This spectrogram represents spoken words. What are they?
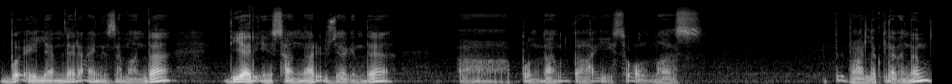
Bu eylemler aynı zamanda diğer insanlar üzerinde Aa, bundan daha iyisi olmaz. Varlıklarının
